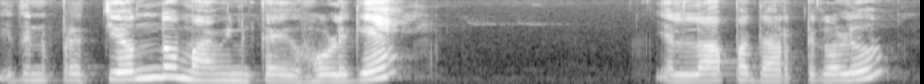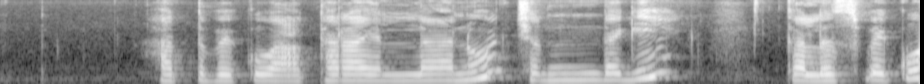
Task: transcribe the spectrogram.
ಇದನ್ನು ಪ್ರತಿಯೊಂದು ಮಾವಿನಕಾಯಿ ಹೋಳಿಗೆ, ಎಲ್ಲ ಪದಾರ್ಥಗಳು ಹತ್ತಬೇಕು. ಆ ಥರ ಎಲ್ಲನೂ ಚೆಂದಾಗಿ ಕಲಿಸ್ಬೇಕು.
